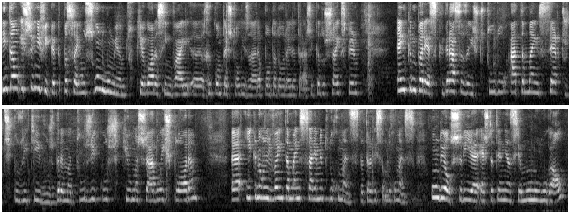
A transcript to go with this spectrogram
Então, isto significa que passei a um segundo momento, que agora sim vai recontextualizar a ponta da orelha trágica do Shakespeare, em que me parece que, graças a isto tudo, há também certos dispositivos dramatúrgicos que o Machado explora uh, e que não lhe vêm também necessariamente do romance, da tradição do romance. Um deles seria esta tendência monologal,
